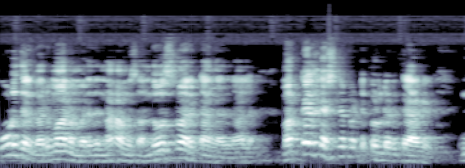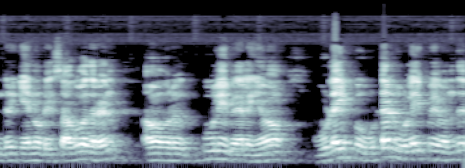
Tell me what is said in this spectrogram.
கூடுதல் வருமானம் வருதுன்னா அவங்க சந்தோஷமா இருக்காங்க அதனால. மக்கள் கஷ்டப்பட்டு கொண்டு இருக்கிறார்கள் இன்றைக்கு என்னுடைய சகோதரன் அவன் ஒரு கூலி வேலையும் உழைப்பு உடல் உழைப்பை வந்து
